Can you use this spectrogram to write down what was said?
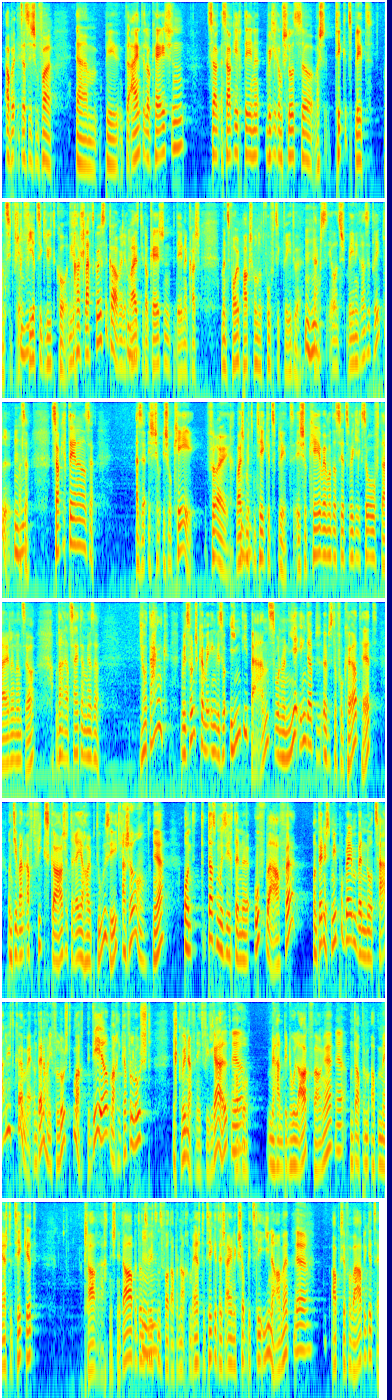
Aber das ist im Fall, ähm, bei der einen Location sage sag ich denen wirklich am Schluss so, weißt du, Ticketsplit. Und es sind vielleicht 40 Leute gekommen. Und ich habe schlechtes Gewissen gehabt, weil ich weiss, die Location, bei denen kannst du, wenn du es voll packst, 150 rein tun. Dann denkst du, ja, das ist weniger als ein Drittel. Also sage ich denen, also, also ist, ist okay für euch, weißt du, mit dem Ticketsplit. Ist okay, wenn wir das jetzt wirklich so aufteilen und so. Und dann sagt er mir so, ja, danke. Weil sonst kommen irgendwie so Indie-Bands, wo noch nie irgendetwas davon gehört hat. Und die waren auf die Fixgage 3'500. Ach schon? Ja? Und das muss ich dann äh, aufwerfen. Und dann ist es mein Problem, wenn nur 10 Leute kommen. Und dann habe ich Verlust gemacht. Bei dir mache ich keinen Verlust. Ich gewinne einfach nicht viel Geld, Ja. aber wir haben bei Null angefangen. Ja. Und ab dem, ab dem ersten Ticket, klar, rechnest nicht Arbeit und so Mhm. weiter und so fort, aber nach dem ersten Ticket hast du eigentlich schon ein bisschen Einnahmen ja. abgesehen von Werbung etc.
